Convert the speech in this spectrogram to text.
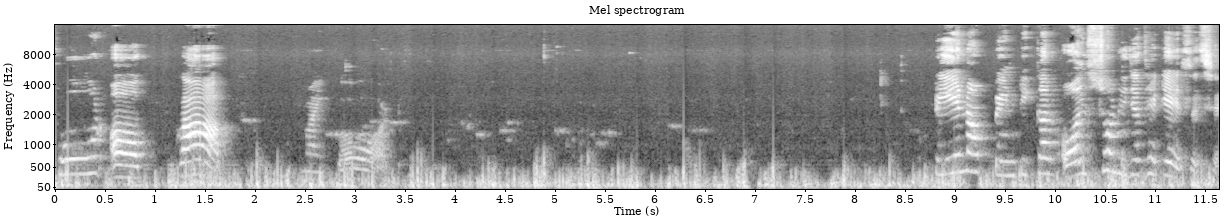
Four of Cup. My God. Ten of Pentacle also নিজে থেকে এসেছে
